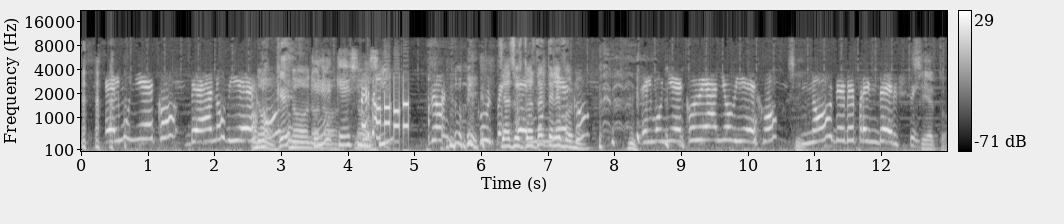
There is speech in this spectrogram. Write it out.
el muñeco de ano viejo. No, ¿Qué? no, no, ¿Qué? no, ¿Qué es no. Perdón, perdón, disculpe. se asustó hasta el muñeco- teléfono. El muñeco de año viejo Sí. no debe prenderse. Cierto.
